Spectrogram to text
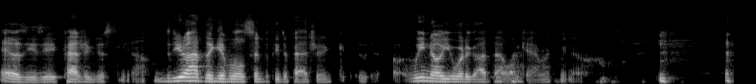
It was easy. Patrick just, you know, you don't have to give a little sympathy to Patrick. We know you would have got that one, Cameron. We know.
